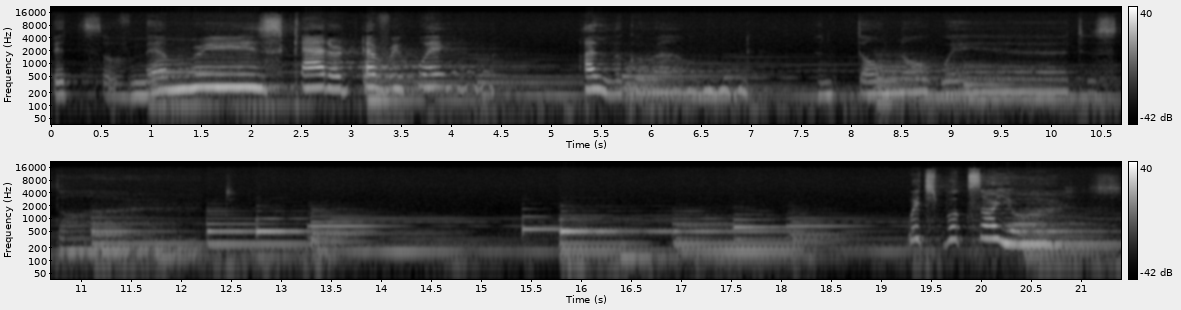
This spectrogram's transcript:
bits of memories scattered everywhere, I look around and don't know Which books are yours?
